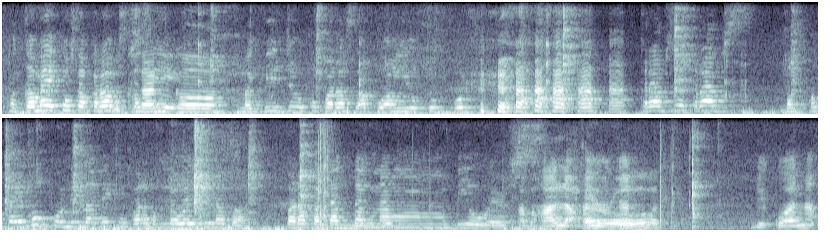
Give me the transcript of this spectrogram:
Magkamay ko sa crabs Buksan kasi ko. mag-video ko para sa ako ang YouTube po. crabs o crabs. Magpagkaibog ko nila Becky para maglaway sila ba? Para patagdag ng viewers. Ah, Kabahala kayo dyan. Carrot. Hindi ko anak.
